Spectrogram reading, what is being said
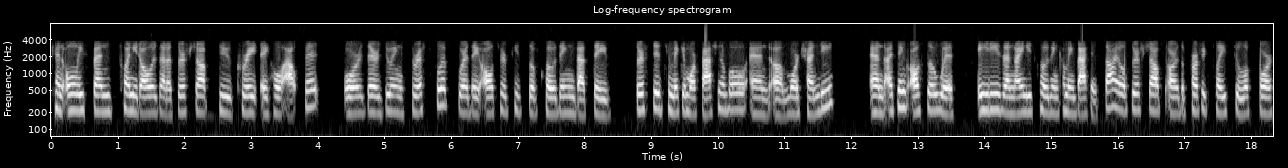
can only spend $20 at a thrift shop to create a whole outfit, or they're doing thrift flips where they alter pieces of clothing that they've thrifted to make it more fashionable and uh, more trendy. And I think also with 80s and 90s clothing coming back in style, thrift shops are the perfect place to look for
